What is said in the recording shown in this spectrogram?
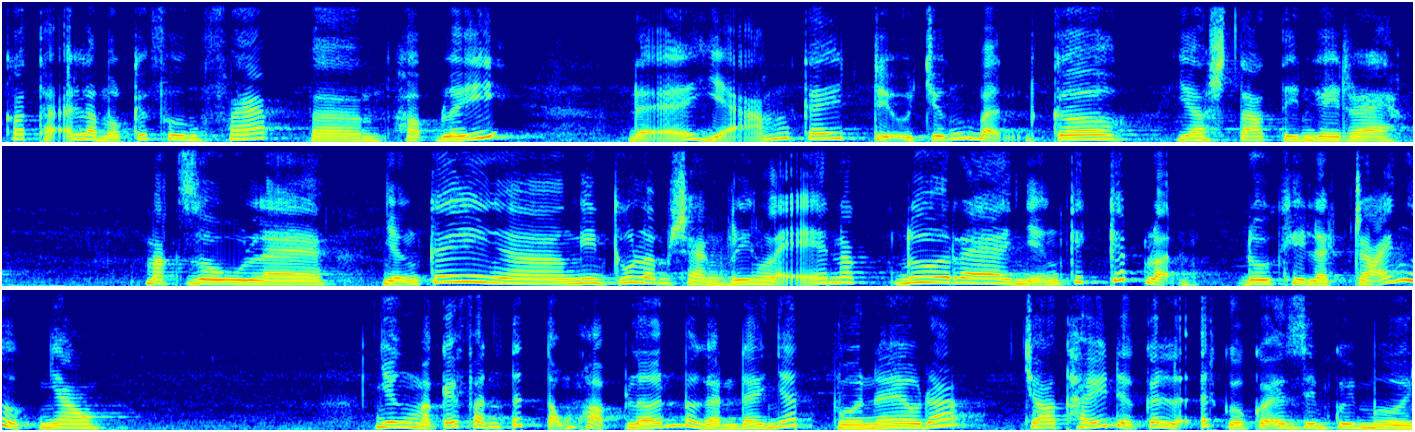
có thể là một cái phương pháp uh, hợp lý để giảm cái triệu chứng bệnh cơ do statin gây ra. Mặc dù là những cái uh, nghiên cứu lâm sàng riêng lẻ nó đưa ra những cái kết luận đôi khi là trái ngược nhau. Nhưng mà cái phân tích tổng hợp lớn và gần đây nhất vừa nêu đó cho thấy được cái lợi ích của coenzyme Q10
